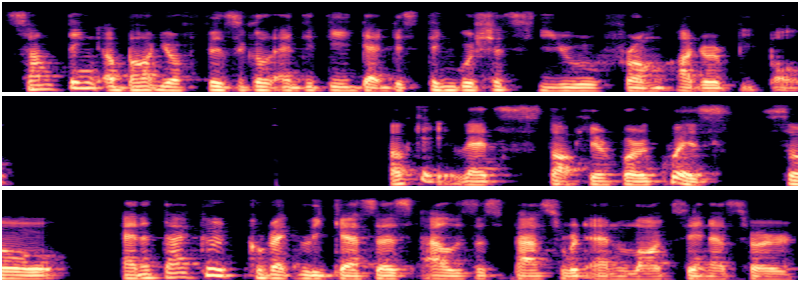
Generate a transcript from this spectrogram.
something about your physical entity that distinguishes you from other people. Okay, let's stop here for a quiz. So an attacker correctly guesses Alice's password and logs in as her.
